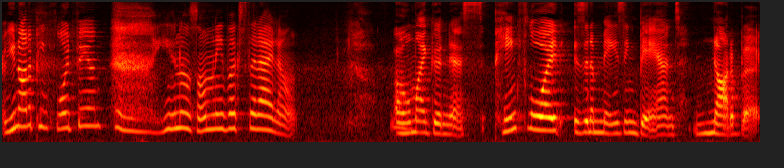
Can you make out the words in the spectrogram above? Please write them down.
Are you not a Pink Floyd fan? You know so many books that I don't. Oh my goodness. Pink Floyd is an amazing band, not a book.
